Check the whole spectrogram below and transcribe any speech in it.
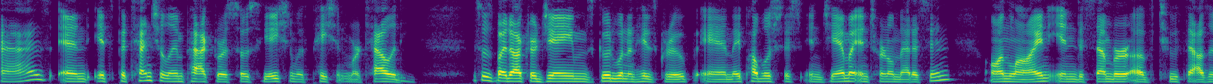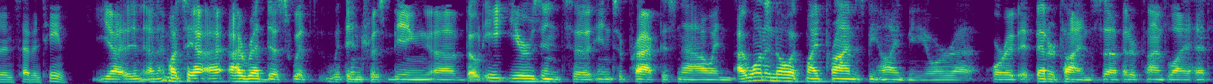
has and its potential impact or association with patient mortality. This was by Dr. James Goodwin and his group, and they published this in JAMA Internal Medicine online in December of 2017. Yeah, and, I must say I, I read this with, with interest, being uh, about eight years into into practice now, and I want to know if my prime is behind me, or uh, or if, if better times uh, better times lie ahead.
